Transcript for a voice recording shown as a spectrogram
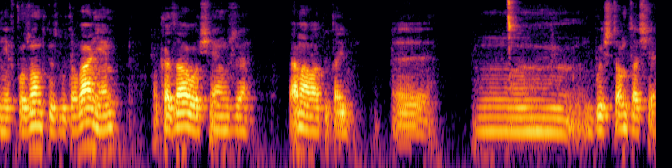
nie w porządku z lutowaniem. Okazało się, że ta mała tutaj y, mm, błyszcząca się,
